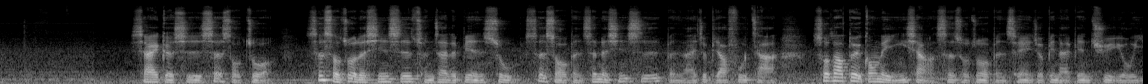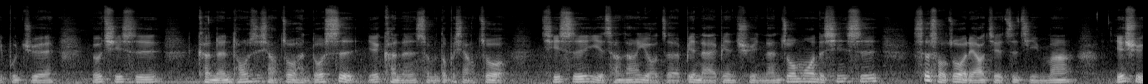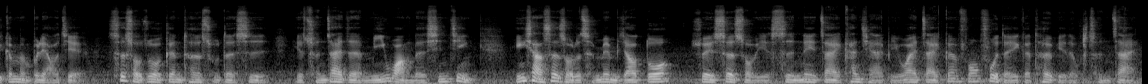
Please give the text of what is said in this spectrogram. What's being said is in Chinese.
下一个是射手座，射手座的心思存在的变数。射手本身的心思本来就比较复杂，受到对宫的影响，射手座本身也就变来变去，犹豫不决。尤其是可能同时想做很多事，也可能什么都不想做。其实也常常有着变来变去、难捉摸的心思。射手座了解自己吗？也许根本不了解。射手座更特殊的是，也存在着迷惘的心境，影响射手的层面比较多，所以射手也是内在看起来比外在更丰富的一个特别的存在。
